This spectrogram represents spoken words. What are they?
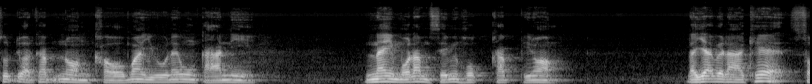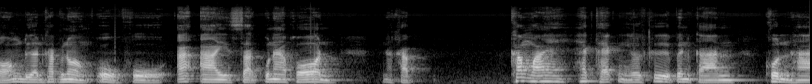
สุดยอดครับน้องเขามาอยู่ในวงการนี่ในหมอลำเซมิหกครับพี่น้อง ระยะเวลาแค่ 2 เดือนครับพี่น้อง โอ้โหอาไอายสักุณาพรนะครับ คำว่าแฮกแท็กนี่ก็คือเป็นการค้นหา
